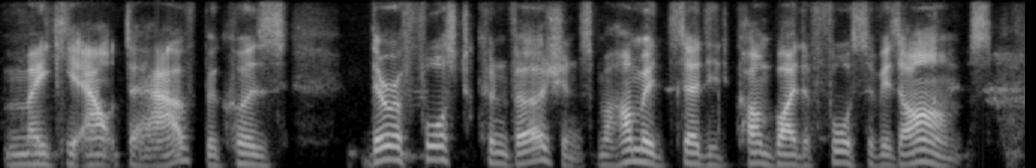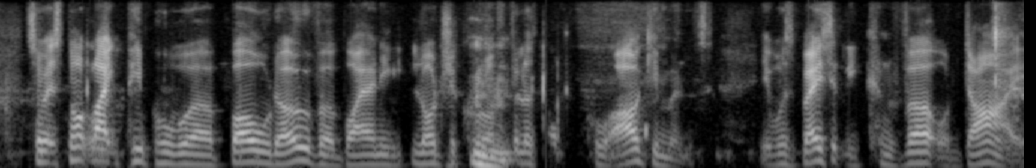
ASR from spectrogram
make it out to have because there are forced conversions. Muhammad said he'd come by the force of his arms. So it's not like people were bowled over by any logical or Mhm. philosophical arguments. It was basically convert or die.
